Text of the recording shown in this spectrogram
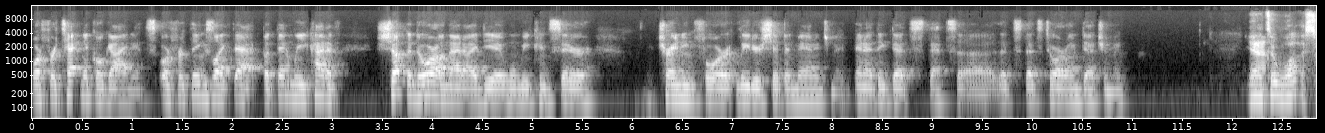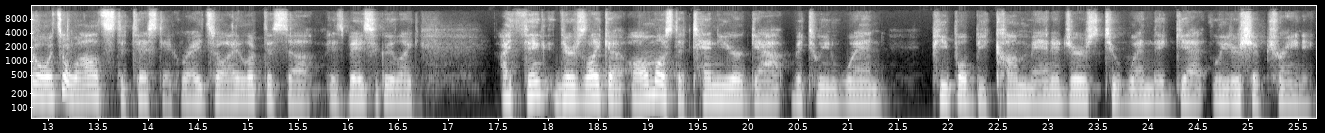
or for technical guidance or for things like that. But then we kind of shut the door on that idea when we consider training for leadership and management. And I think that's that's uh, that's that's to our own detriment. Yeah, it's a so it's a wild statistic, right? So I looked this up. Is basically like, I think there's like a almost a ten year gap between when people become managers to when they get leadership training.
